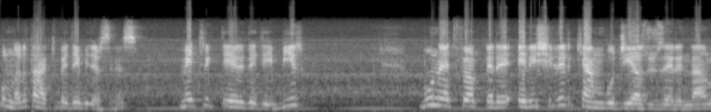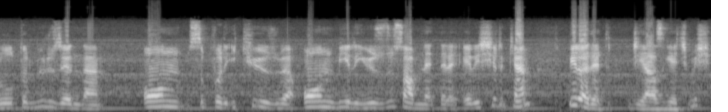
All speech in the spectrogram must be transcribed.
Bunları takip edebilirsiniz. Metrik değeri dediği 1. Bu networklere erişilirken bu cihaz üzerinden, router 1 üzerinden 10, 0, 200 ve 11 yüzlü subnetlere erişirken bir adet cihaz geçmiş.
